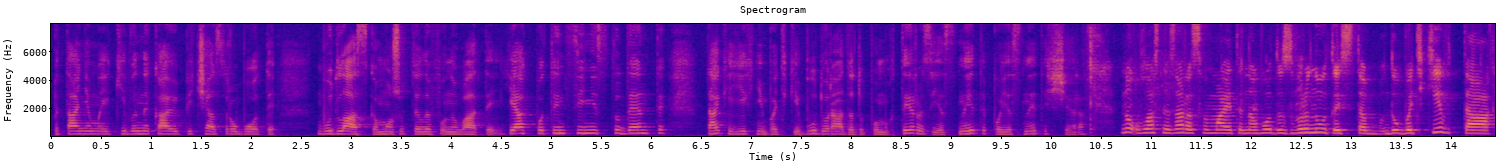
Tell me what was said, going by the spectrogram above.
питаннями, які виникають під час роботи. Будь ласка, можуть телефонувати як потенційні студенти, так і їхні батьки. Буду рада допомогти, роз'яснити, пояснити ще раз. Ну, власне, зараз ви маєте нагоду звернутися до батьків та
